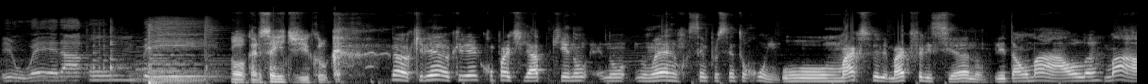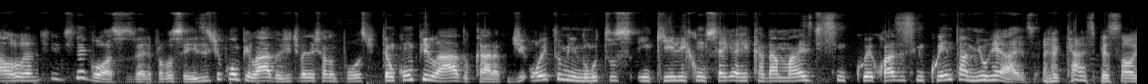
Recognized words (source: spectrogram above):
Eu era um bem. Pô, cara, isso é ridículo. Não, eu queria, eu queria compartilhar porque não, não, não é 100% ruim. O Marcos, Marco Feliciano, ele dá uma aula, uma aula de, de negócios, velho, pra você. Existe um compilado, a gente vai deixar no post. Tem um compilado, cara, de 8 minutos em que ele consegue arrecadar mais de 50, quase 50 mil reais. Cara, esse pessoal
